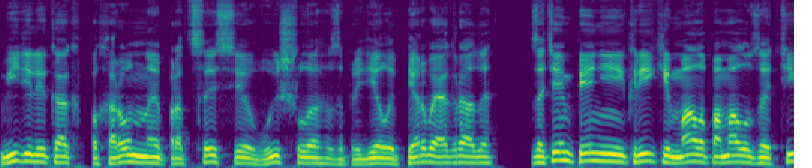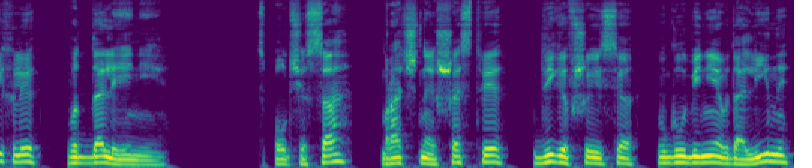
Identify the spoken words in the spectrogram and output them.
видели, как похоронная процессия вышла за пределы первой ограды, затем пение и крики мало-помалу затихли в отдалении. С полчаса мрачное шествие, двигавшееся в глубине в долины,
